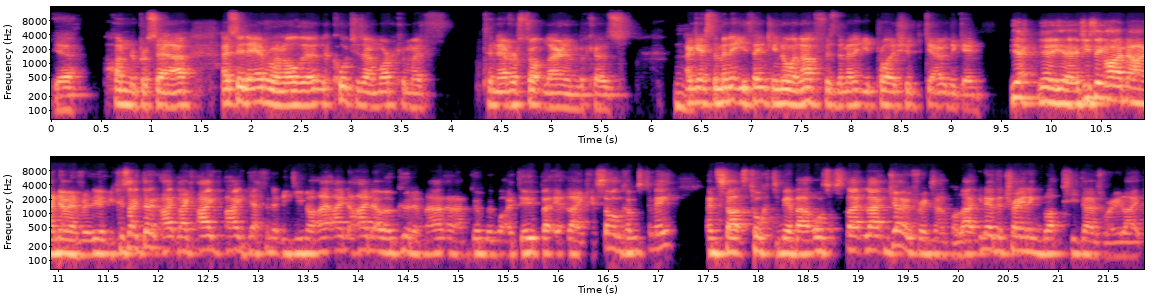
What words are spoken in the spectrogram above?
Yeah, hundred percent. I say to everyone, all the, the coaches I'm working with, to never stop learning because mm. I guess the minute you think you know enough is the minute you probably should get out of the game. Yeah, yeah, yeah. If you think, oh no, I know everything, because I don't, I like, I, I definitely do not. I, I know a good amount, and I'm good with what I do. But it, like, if someone comes to me and starts talking to me about all sorts like like Joe, for example, like you know the training blocks he does where he like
